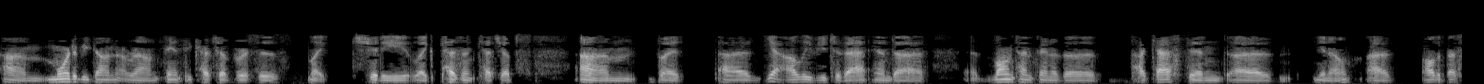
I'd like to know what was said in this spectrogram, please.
um, more to be done around fancy ketchup versus like shitty, like peasant ketchups. Um, but uh, yeah, I'll leave you to that. And uh, a longtime fan of the podcast, and uh, you know, uh, all the best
